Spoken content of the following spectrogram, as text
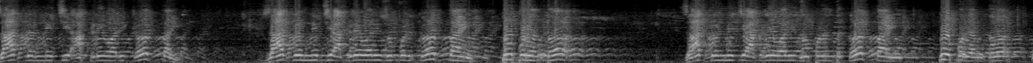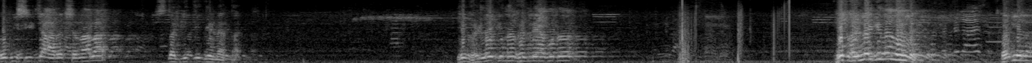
जात गणनेची आकडेवारी कळत नाही जात गणनेची आकडेवारी जोपर्यंत कळत नाही तोपर्यंत जात गणनेची आकडेवारी जोपर्यंत कळत नाही तोपर्यंत ओबीसीच्या आरक्षणाला स्थगिती देण्यात आली. हे घडले की न घडले अगोदर? हे घडले की न घडले? घडलेलं.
